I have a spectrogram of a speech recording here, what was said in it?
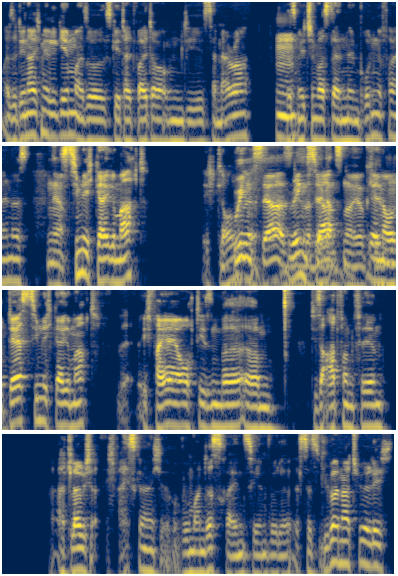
Also den habe ich mir gegeben. Also es geht halt weiter um die Samara, mhm. das Mädchen, was da in den Brunnen gefallen ist. Ja. Ist ziemlich geil gemacht. Ich glaube. Rings, ja, also Rings, der ja. ganz neu, okay. Genau, der ist ziemlich geil gemacht. Ich feiere ja auch diesen, ähm, diese Art von Film hat, glaube ich, ich weiß gar nicht, wo man das reinzählen würde. Ist das übernatürlich?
